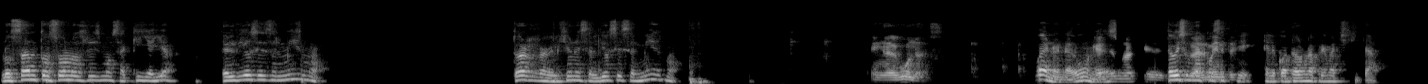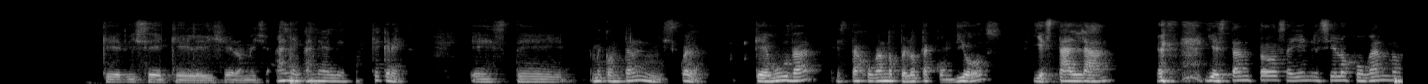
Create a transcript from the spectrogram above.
Los santos son los mismos aquí y allá. El Dios es el mismo. Todas las religiones, el Dios es el mismo. En algunas. Bueno, en algunas. Te voy a una cosa que, que, le contaron a una prima chiquita, que dice que le dijeron, me dice, Ale, Ale, Ale, ¿qué crees? este, me contaron en mi escuela que Buda está jugando pelota con Dios y está la y están todos ahí en el cielo jugando.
